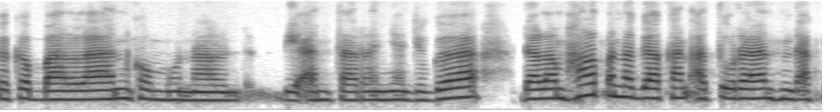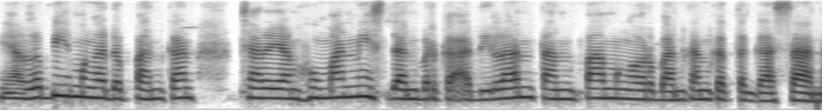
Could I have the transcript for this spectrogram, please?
kekebalan komunal di antaranya juga dalam hal penegakan aturan hendaknya lebih mengedepankan cara yang humanis dan berkeadilan tanpa mengorbankan ketegasan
